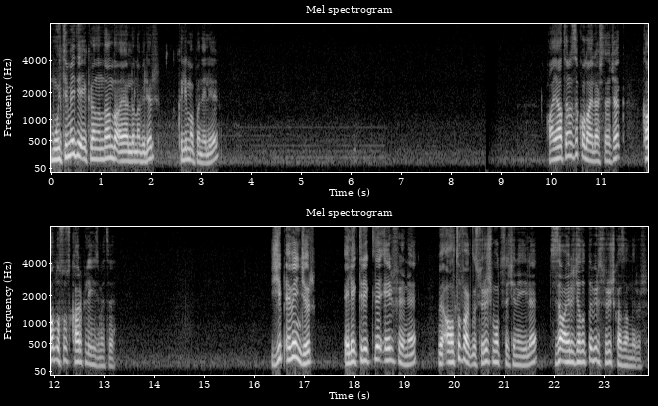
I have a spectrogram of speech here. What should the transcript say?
multimedya ekranından da ayarlanabilir klima paneli, hayatınızı kolaylaştıracak kablosuz CarPlay hizmeti. Jeep Avenger elektrikli el freni ve 6 farklı sürüş mod seçeneğiyle size ayrıcalıklı bir sürüş kazandırır.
